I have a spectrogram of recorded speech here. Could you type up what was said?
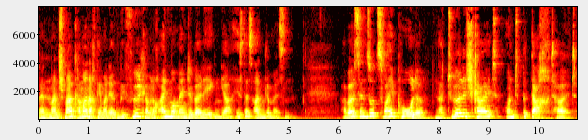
Und manchmal kann man, nachdem man irgendwie fühlt, kann man noch einen Moment überlegen, ja, ist das angemessen? Aber es sind so zwei Pole, Natürlichkeit und Bedachtheit.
